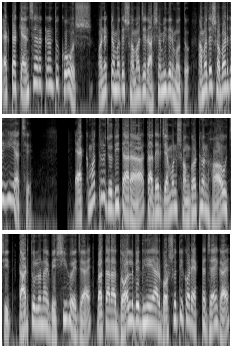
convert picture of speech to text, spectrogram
একটা ক্যান্সার আক্রান্ত কোষ অনেকটা আমাদের সমাজের আসামিদের মতো আমাদের সবার দেহেই আছে। একমাত্র যদি তারা তাদের যেমন সংগঠন হওয়া উচিত তার তুলনায় বেশি হয়ে যায় বা তারা দল বেঁধে আর বসতি করে একটা জায়গায়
